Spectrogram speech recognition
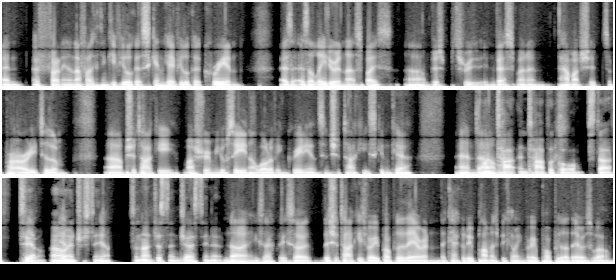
and uh, funny enough, I think if you look at skincare, if you look at Korean as as a leader in that space, um, just through investment and how much it's a priority to them, um, shiitake mushroom you'll see in a lot of ingredients in shiitake skincare. And um, top and topical stuff too. Yep, Oh, yep, interesting. yep. So not just ingesting it. No, exactly. So the shiitake is very popular there, and the kakadu plum is becoming very popular there as well.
